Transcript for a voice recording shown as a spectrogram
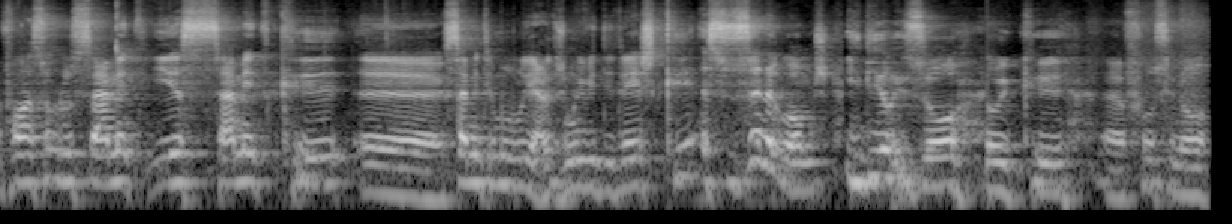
a falar sobre o Summit e esse Summit que, uh, Summit Imobiliário 2023 que a Susana Gomes idealizou e que uh, funcionou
